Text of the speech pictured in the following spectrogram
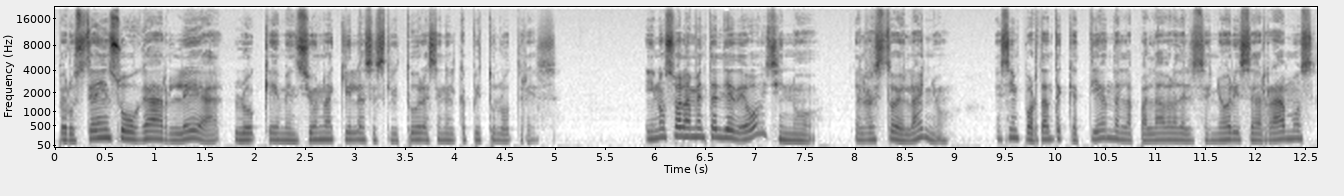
pero usted en su hogar lea lo que menciona aquí las escrituras en el capítulo 3. Y no solamente el día de hoy, sino el resto del año. Es importante que atienda la palabra del Señor y cerramos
